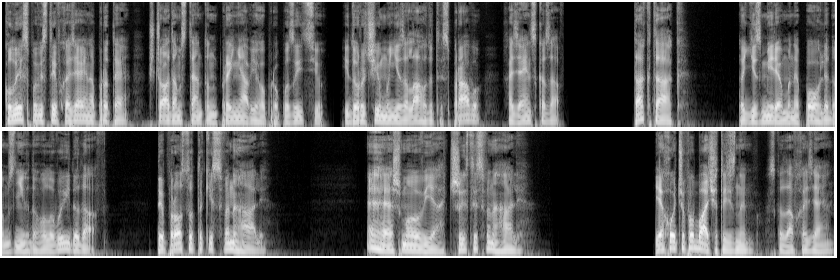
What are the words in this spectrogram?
Коли я сповістив хазяїна про те, що Адам Стентон прийняв його пропозицію і доручив мені залагодити справу, хазяїн сказав Так, так. Тоді зміряв мене поглядом з ніг до голови і додав Ти просто таки свенгалі. Еге ж, мовив я, чистий свенгалі. Я хочу побачитись з ним, сказав хазяїн.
